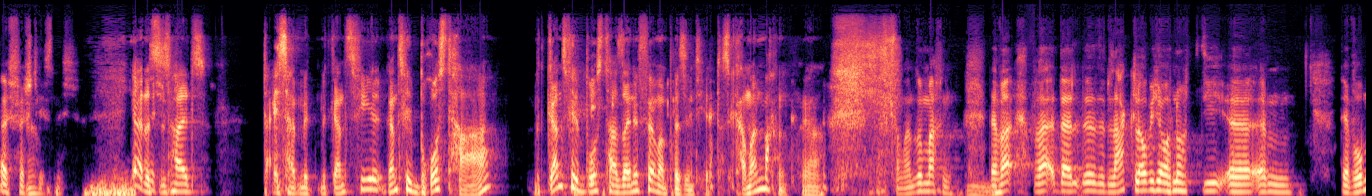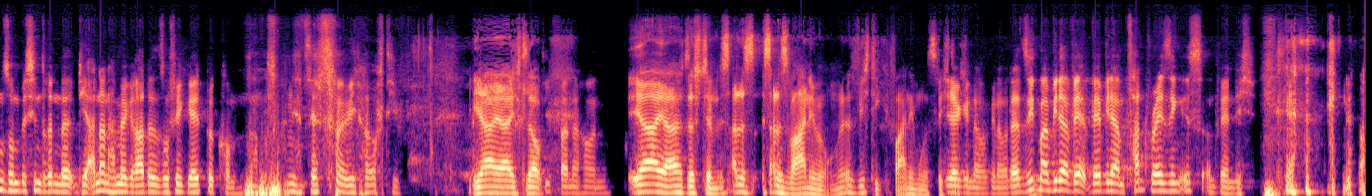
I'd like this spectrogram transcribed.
ich verstehe es ja. nicht. Ja, das ich, ist halt, da ist halt mit, mit ganz viel, ganz viel Brusthaar mit ganz viel Brusthaar seine Firma präsentiert. Das kann man machen, ja. Das kann man so machen. Da war, war da lag, glaube ich, auch noch die, äh, ähm, der Wurm so ein bisschen drin. Die anderen haben ja gerade so viel Geld bekommen. Da muss man jetzt selbst mal wieder auf die ja, ja, ich glaube. Ja, ja, das stimmt. Ist alles, ist alles Wahrnehmung. Ne? Wichtig, Wahrnehmung ist wichtig. Ja, genau, genau. Da sieht man wieder, wer, wer wieder im Fundraising ist und wer nicht. ja, genau.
